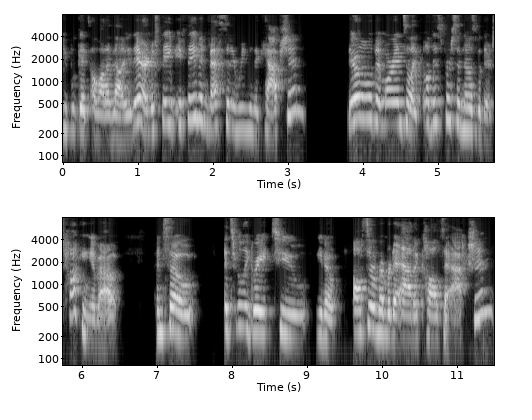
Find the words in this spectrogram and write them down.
people get a lot of value there. And if they've, if they've invested in reading the caption, they're a little bit more into like, oh, this person knows what they're talking about. And so it's really great to, you know, also remember to add a call to action,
